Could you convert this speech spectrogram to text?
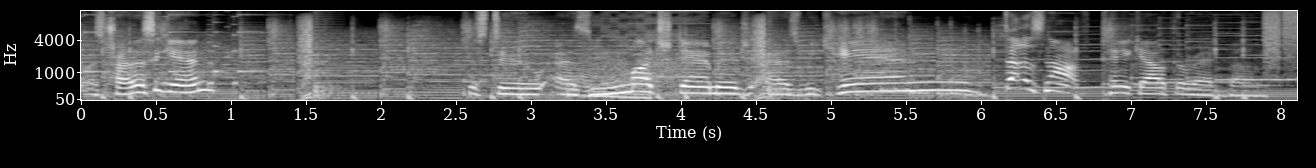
Let's try this again. Just do as much damage as we can. Does not take out the red bone.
